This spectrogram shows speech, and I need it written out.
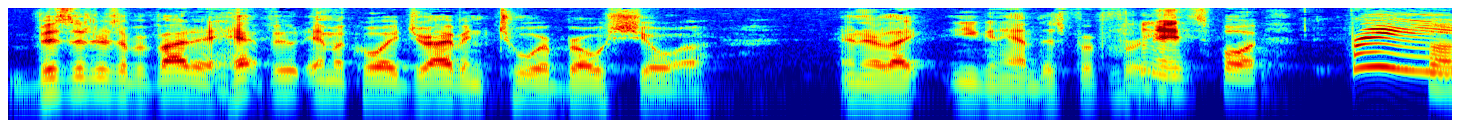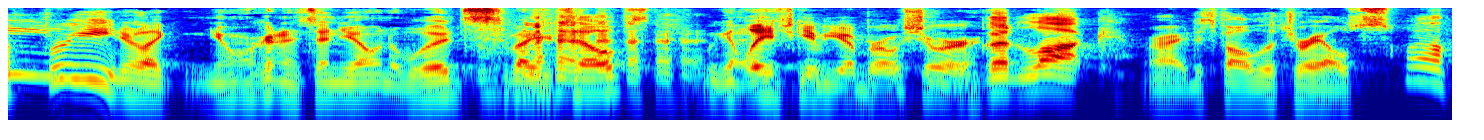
Visitors are provided a Hatfield and McCoy driving tour brochure, and they're like, "You can have this for free." It's for free. for free. They're like, you know, we're gonna send you out in the woods by yourselves. we can at least give you a brochure. Good luck. All right, just follow the trails. Well,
